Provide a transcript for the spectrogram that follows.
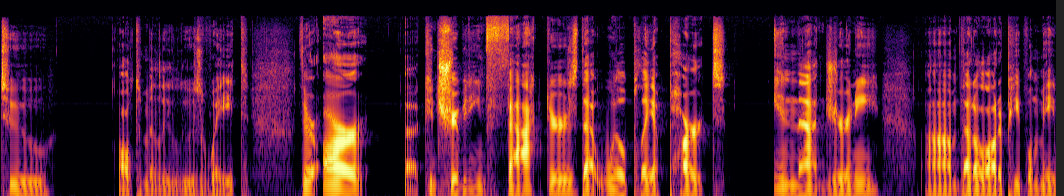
to ultimately lose weight. There are uh, contributing factors that will play a part in that journey um, that a lot of people may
